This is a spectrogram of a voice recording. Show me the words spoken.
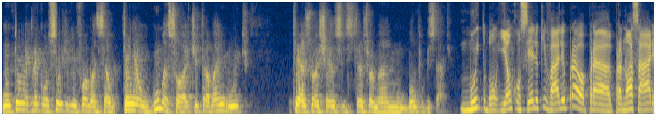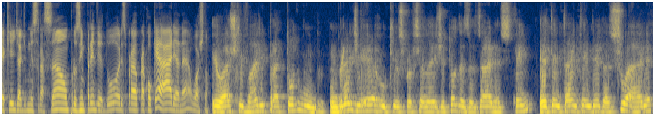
Não tenha preconceito de informação. Tenha alguma sorte e trabalhe muito, que é a sua chance de se transformar num bom publicitário. Muito bom. E é um conselho que vale para a nossa área aqui de administração, para os empreendedores, para qualquer área, né, Washington? Eu acho que vale para todo mundo. Um grande erro que os profissionais de todas as áreas têm é tentar entender da sua área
